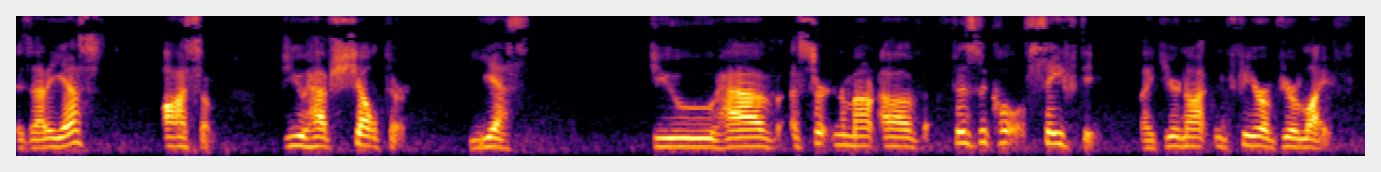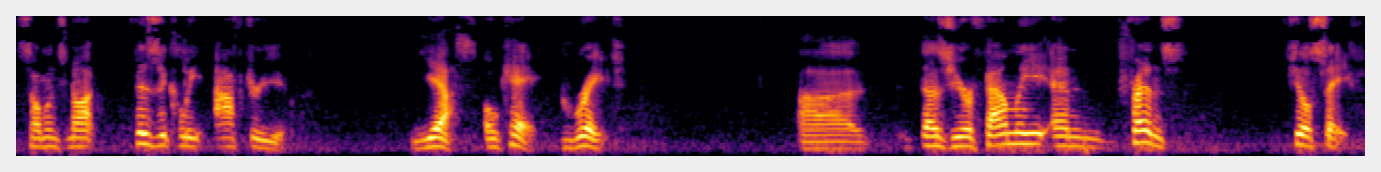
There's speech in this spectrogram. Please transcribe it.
Is that a yes? Awesome. Do you have shelter? Yes. Do you have a certain amount of physical safety? Like you're not in fear of your life. Someone's not physically after you. Yes. Okay. Great. Uh, does your family and friends feel safe?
